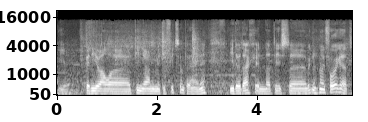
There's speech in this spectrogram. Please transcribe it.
Hier. Ik ben hier al uh, tien jaar nu met die fiets aan het rijden iedere dag. En dat is, uh, heb ik nog nooit voor gehad.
